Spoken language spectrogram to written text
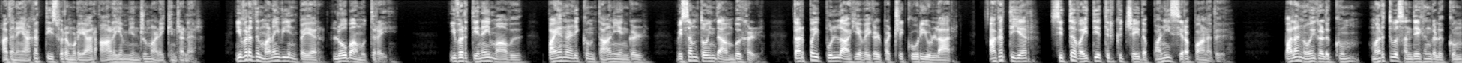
அதனை அகத்தீஸ்வரமுடையார் ஆலயம் என்றும் அழைக்கின்றனர். இவரது மனைவியின் பெயர் லோபாமுத்திரை. இவர் தினை மாவு பயனளிக்கும் தானியங்கள் விஷம் தோய்ந்த அம்புகள் தற்பை புல் ஆகியவைகள் பற்றி கூறியுள்ளார். அகத்தியர் சித்த வைத்தியத்திற்குச் செய்த பணி சிறப்பானது. பல நோய்களுக்கும் மருத்துவ சந்தேகங்களுக்கும்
